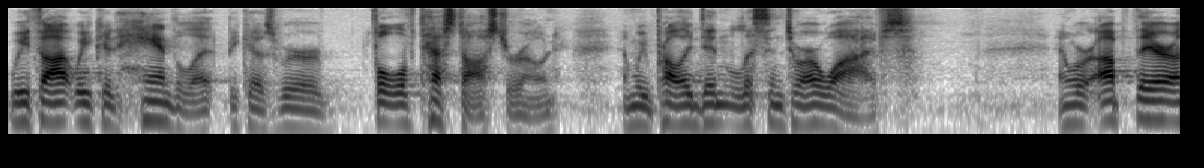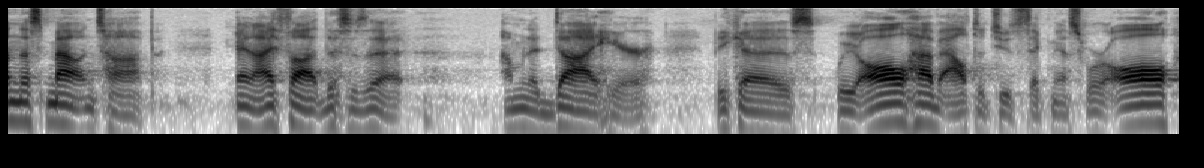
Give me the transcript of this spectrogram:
We thought we could handle it because we were full of testosterone and we probably didn't listen to our wives. And we're up there on this mountaintop, and I thought, this is it. I'm going to die here because we all have altitude sickness. We're all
